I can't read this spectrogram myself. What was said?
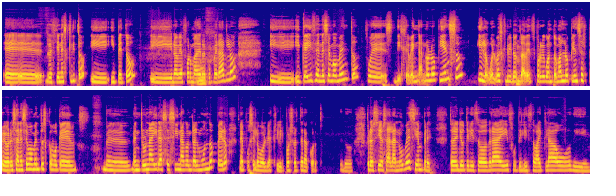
eh, recién escrito y, petó y no había forma de recuperarlo. Y, ¿Y qué hice en ese momento? Pues dije, venga, no lo pienso y lo vuelvo a escribir otra mm. vez, porque cuanto más lo pienso es peor. O sea, en ese momento es como que me, entró una ira asesina contra el mundo, pero me puse y lo volví a escribir. Por suerte era corto. Pero, pero sí, o sea, la nube siempre. Entonces yo utilizo Drive, utilizo iCloud y,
